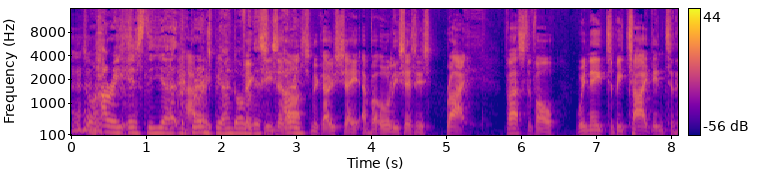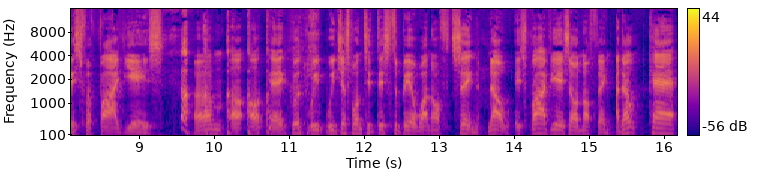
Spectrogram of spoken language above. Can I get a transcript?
So Harry is the uh, the Harry brains behind all of this. he's an Harry's- arch negotiator, but all he says is, "Right, first of all, we need to be tied into this for five years." um. uh, okay. Good. We we just wanted this to be a one-off thing. No, it's five years or nothing. I don't care.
